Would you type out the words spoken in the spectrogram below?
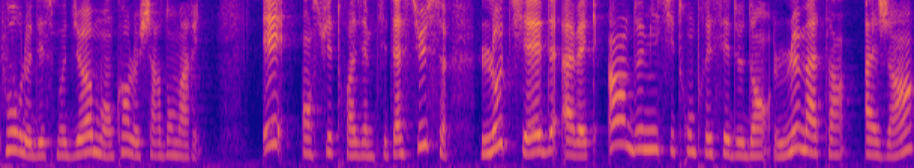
pour le desmodium ou encore le chardon-marie. Et ensuite, troisième petite astuce, l'eau tiède avec un demi-citron pressé dedans le matin à jeun.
